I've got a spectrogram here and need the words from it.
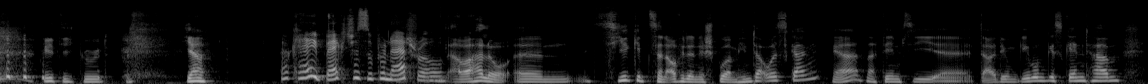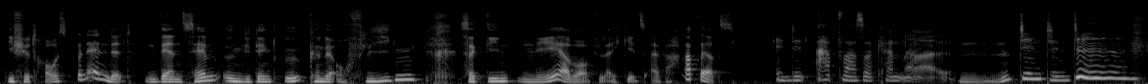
richtig gut. Ja, Okay, back to Supernatural. aber hallo, ähm, hier gibt es dann auch wieder eine Spur am Hinterausgang, ja, nachdem sie äh, da die Umgebung gescannt haben, die führt raus und endet. Und während Sam irgendwie denkt, öh, kann der auch fliegen, sagt Dean, nee, aber vielleicht geht es einfach abwärts. In den Abwasserkanal. Mhm. Din, din, din.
